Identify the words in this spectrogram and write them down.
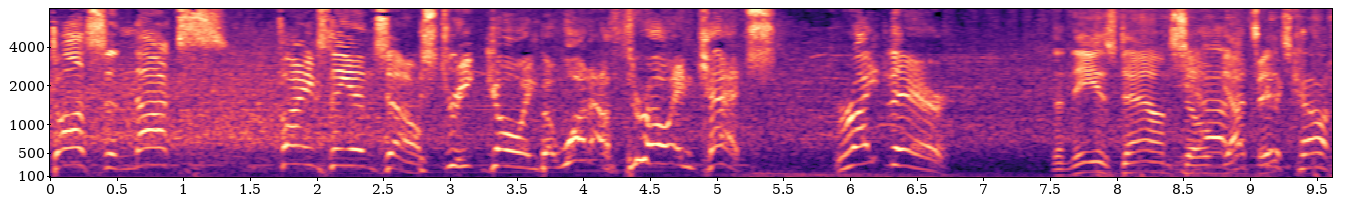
Dawson Knox finds the end zone. Streak going, but what a throw and catch right there. The knee is down, so yeah, yeah that's going to count.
